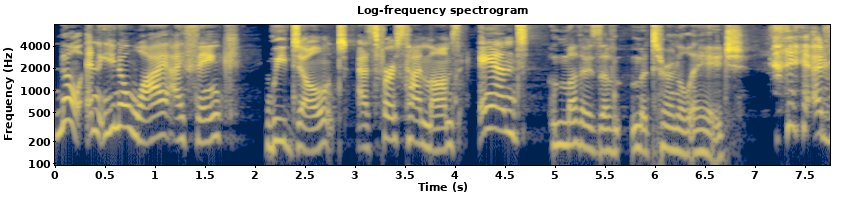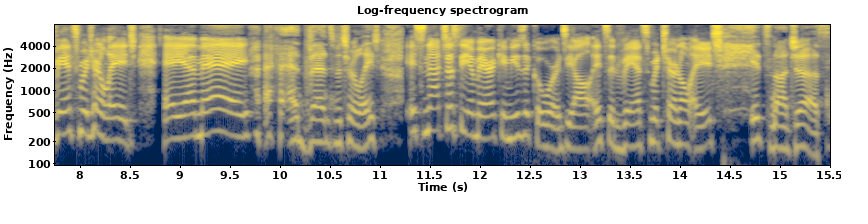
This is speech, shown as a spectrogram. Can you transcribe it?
No, and you know why I think we don't as first time moms and mothers of maternal age, advanced maternal age ama advanced maternal age. it's not just the american music awards y'all it's advanced maternal age It's not just.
